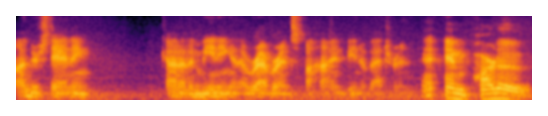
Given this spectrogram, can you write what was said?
understanding kind of the meaning and the reverence behind being a veteran. A- And part of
